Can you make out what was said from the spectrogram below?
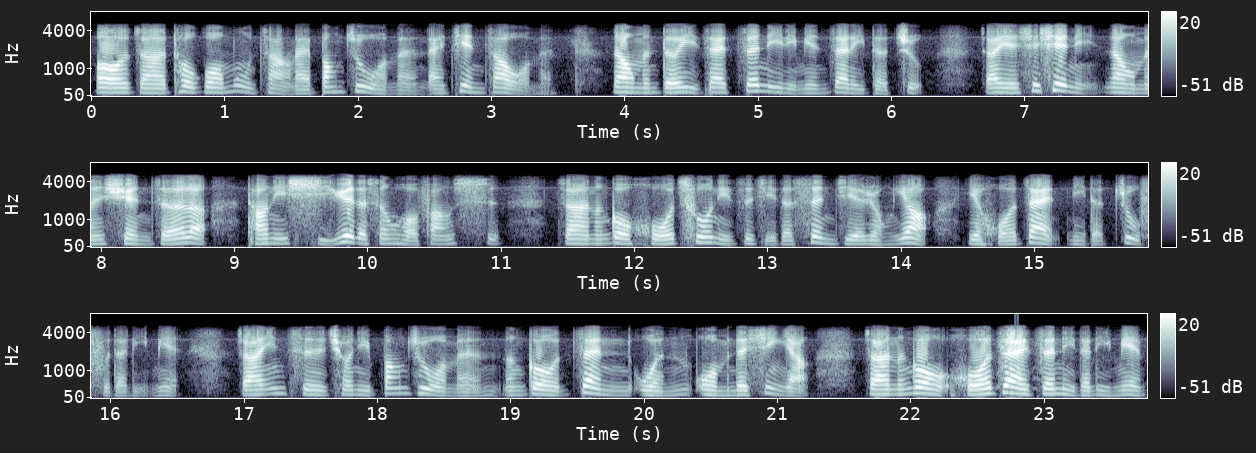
哦，主要透过牧长来帮助我们，来建造我们，让我们得以在真理里面站立得住。主要也谢谢你，让我们选择了讨你喜悦的生活方式。主要能够活出你自己的圣洁荣耀，也活在你的祝福的里面。主要因此，求你帮助我们能够站稳我们的信仰，主要能够活在真理的里面。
